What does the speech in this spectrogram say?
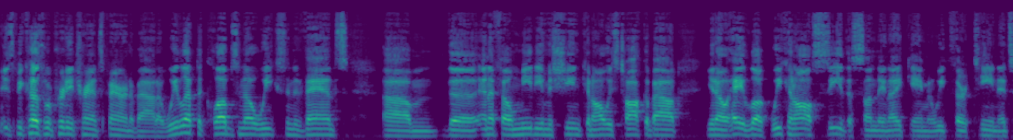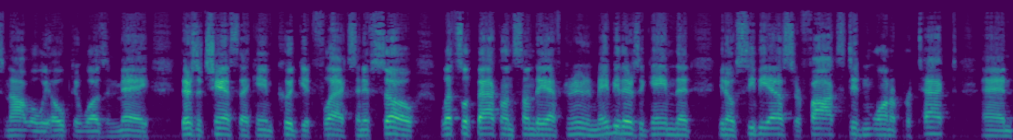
is because we're pretty transparent about it. We let the clubs know weeks in advance. Um, the NFL media machine can always talk about, you know, hey, look, we can all see the Sunday night game in week 13. It's not what we hoped it was in May. There's a chance that game could get flexed. And if so, let's look back on Sunday afternoon and maybe there's a game that, you know, CBS or Fox didn't want to protect and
